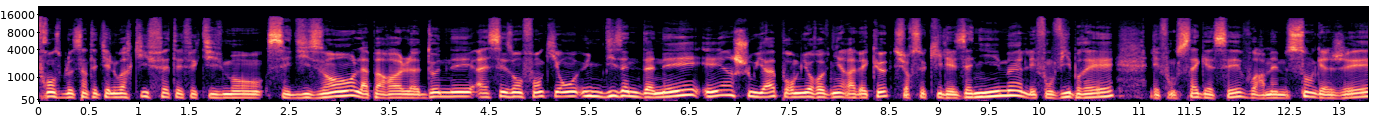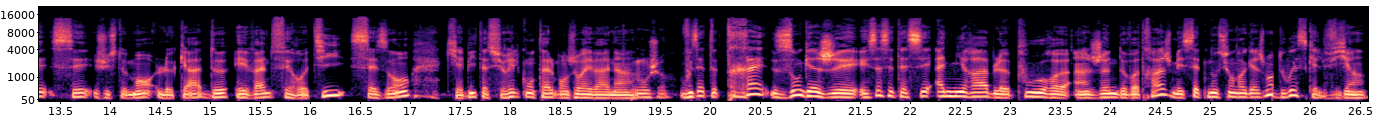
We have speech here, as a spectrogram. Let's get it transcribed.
France Bleu Saint-Étienne-Loire qui fête effectivement ses 10 ans, la parole donnée à ses enfants qui ont une dizaine d'années et un chouïa pour mieux revenir avec eux sur ce qui les anime, les font vibrer, les font s'agacer, voire même s'engager. C'est justement le cas de Evan Ferrotti, 16 ans, qui habite à Suril-Comtal. Bonjour Evan. Bonjour. Vous êtes très engagé et ça c'est assez admirable pour un jeune de votre âge, mais cette notion d'engagement, d'où est-ce qu'elle vient?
